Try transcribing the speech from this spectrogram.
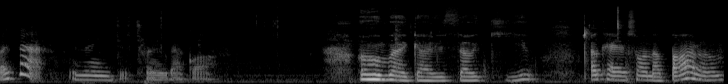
Like that. And then you just turn it back off. Oh my god, it's so cute. Okay, so on the bottom,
